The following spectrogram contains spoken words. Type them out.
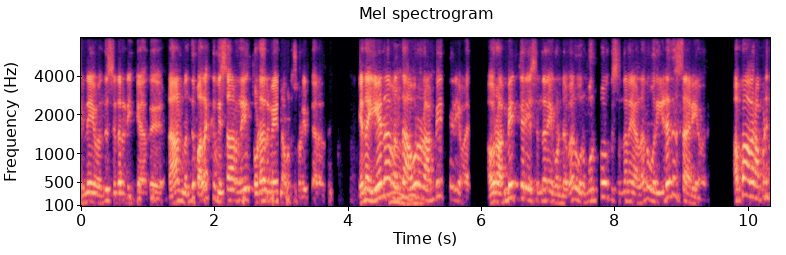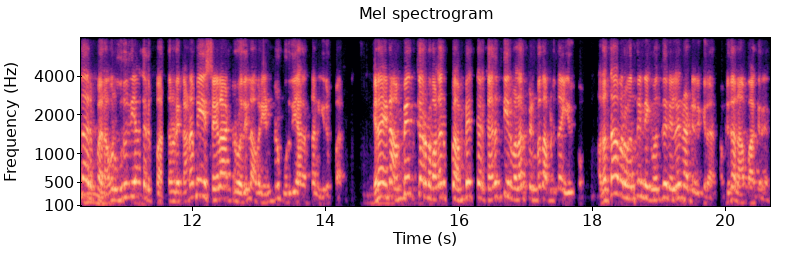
என்னை வந்து சிதறடிக்காது நான் வந்து வழக்கு விசாரணையை தொடர்வேன் அவர் சொல்லியிருக்காரு ஏன்னா ஏன்னா வந்து அவர் ஒரு அம்பேத்கரியவர் அவர் அம்பேத்கரிய சிந்தனை கொண்டவர் ஒரு முற்போக்கு சிந்தனையாளர் ஒரு இடதுசாரி அவர். அப்ப அவர் அப்படித்தான் இருப்பார் அவர் உறுதியாக இருப்பார். தன்னுடைய கடமையை செயலாற்றுவதில் அவர் என்றும் உறுதியாகத்தான் இருப்பார். ஏன்னா ஏன்னா அம்பேத்கரோட வளர்ப்பு அம்பேத்கர் கருத்தியல் வளர்ப்பு என்பது அப்படித்தான் இருக்கும். அதைத்தான் அவர் வந்து இன்னைக்கு வந்து நிலைநாட்டி இருக்கிறார் அப்படிதான் நான் பாக்குறேன்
